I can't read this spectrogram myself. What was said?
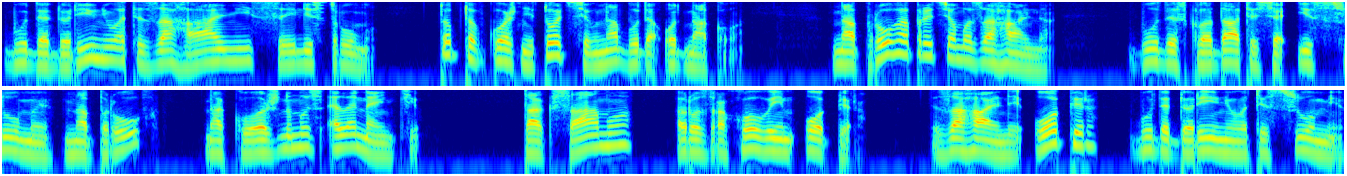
буде дорівнювати загальній силі струму. Тобто в кожній точці вона буде однакова. Напруга при цьому загальна буде складатися із суми напруг на кожному з елементів. Так само розраховуємо опір. Загальний опір буде дорівнювати сумі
